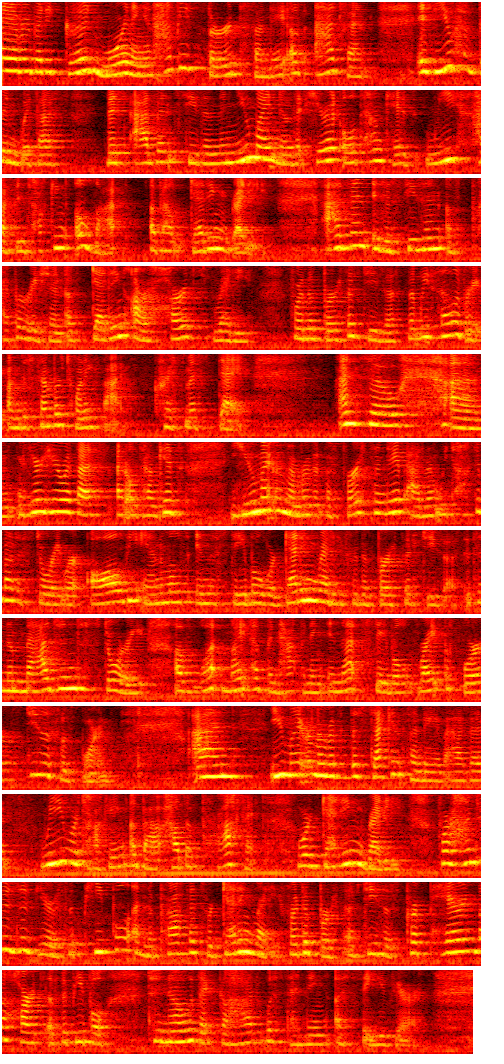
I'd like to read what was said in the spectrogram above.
Hi everybody, good morning and happy third Sunday of Advent. If you have been with us this Advent season, then you might know that here at Old Town Kids, we have been talking a lot about getting ready. Advent is a season of preparation, of getting our hearts ready for the birth of Jesus that we celebrate on December 25, Christmas Day. And so, um, if you're here with us at Old Town Kids, you might remember that the first Sunday of Advent, we talked about a story where all the animals in the stable were getting ready for the birth of Jesus. It's an imagined story of what might have been happening in that stable right before Jesus was born. And you might remember that the second Sunday of Advent, we were talking about how the prophets were getting ready. For hundreds of years, the people and the prophets were getting ready for the birth of Jesus, preparing the hearts of the people to know that God was sending a Savior.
